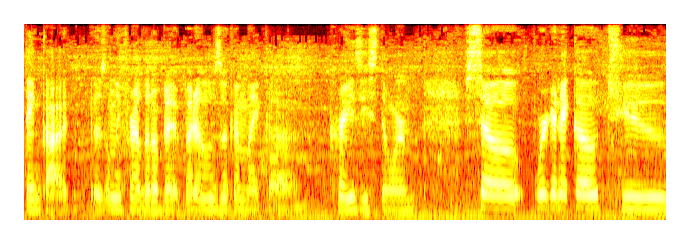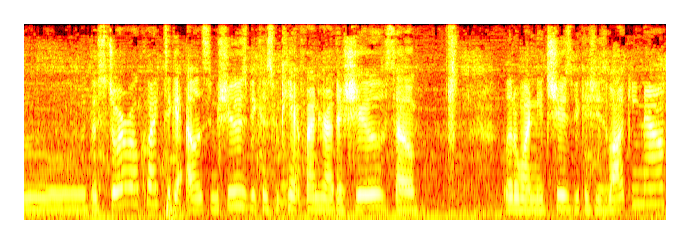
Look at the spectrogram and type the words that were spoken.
Thank god. It was only for a little bit but it was looking like a crazy storm. So we're gonna go to the store real quick to get Ella some shoes because we can't find her other shoe so little one needs shoes because she's walking now.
